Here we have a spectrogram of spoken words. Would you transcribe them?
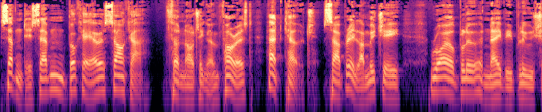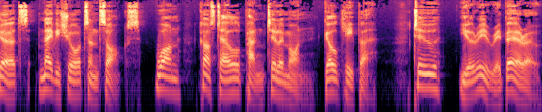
77. Bukayo Saka. For Nottingham Forest, head coach Sabri Lamouchi. Royal blue and navy blue shirts, navy shorts and socks. 1. Costel Pantilimon, goalkeeper. 2. Yuri Ribeiro.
